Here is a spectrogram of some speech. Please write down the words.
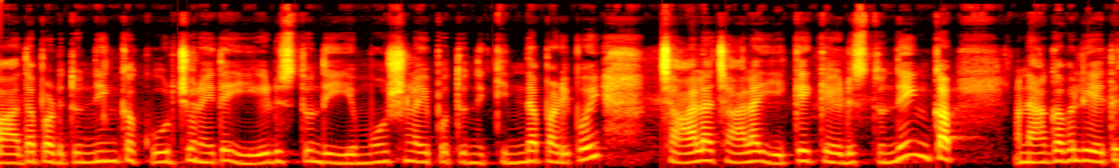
బాధపడుతుంది. ఇంకా కూర్చొని అయితే ఏడుస్తుంది. ఎమోషనల్ అయిపోతుంది. కింద పడిపోయి చాలా చాలా ఎక్కెక్కి ఏడుస్తుంది ఇంకా నాగవల్లి అయితే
